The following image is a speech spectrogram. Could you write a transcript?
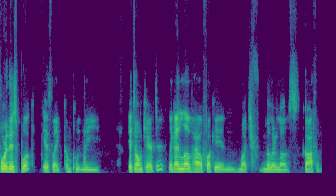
for this book is like completely its own character. Like I love how fucking much Miller loves Gotham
